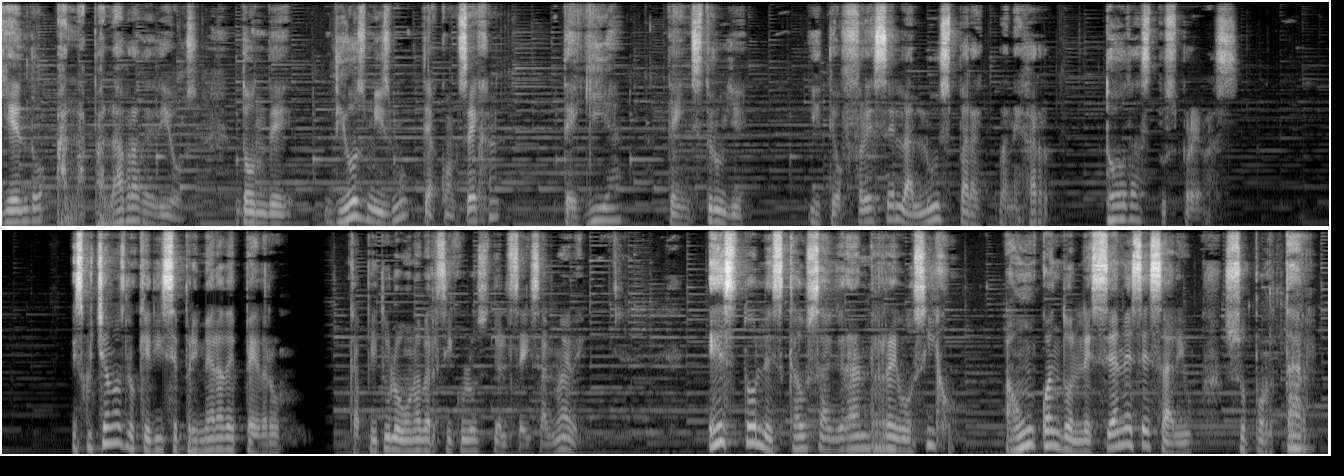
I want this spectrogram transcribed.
yendo a la palabra de Dios, donde Dios mismo te aconseja, te guía, te instruye y te ofrece la luz para manejar todas tus pruebas. Escuchemos lo que dice Primera de Pedro, capítulo 1, versículos del 6 al 9. Esto les causa gran regocijo, aun cuando les sea necesario soportar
